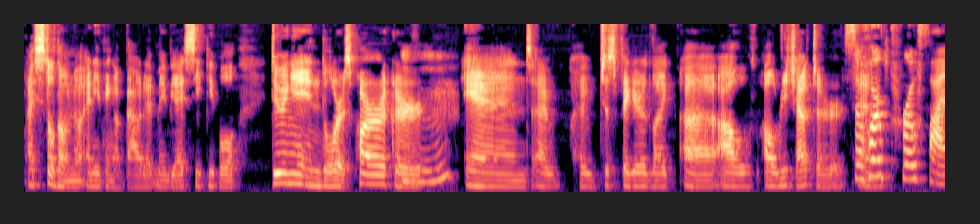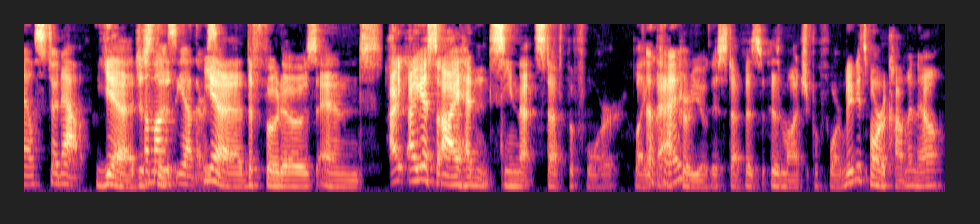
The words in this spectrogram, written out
I still don't know anything about it. Maybe I see people doing it in Dolores Park, or mm-hmm. and I I just figured like uh, I'll I'll reach out to her. So and, her profile stood out. Yeah, just amongst the, the others. Yeah, the photos, and I, I guess I hadn't seen that stuff before, like okay. the acro yoga stuff as, as much before. Maybe it's more common now.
